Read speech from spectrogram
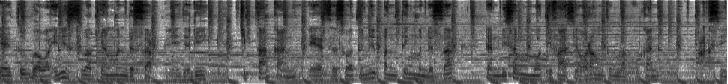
yaitu bahwa ini sesuatu yang mendesak ya. jadi ciptakan ya sesuatu ini penting mendesak dan bisa memotivasi orang untuk melakukan aksi.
